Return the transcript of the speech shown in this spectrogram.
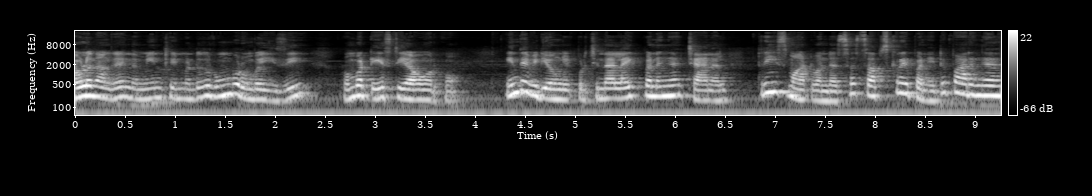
அவ்வளோதாங்க இந்த மீன் க்ளீன் பண்ணுறது ரொம்ப ரொம்ப ஈஸி ரொம்ப டேஸ்டியாகவும் இருக்கும். இந்த வீடியோ உங்களுக்கு பிடிச்சிருந்தா லைக் பண்ணுங்கள் சேனல் த்ரீ ஸ்மார்ட் ஒண்டர்ஸை சப்ஸ்கிரைப் பண்ணிவிட்டு பாருங்கள்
